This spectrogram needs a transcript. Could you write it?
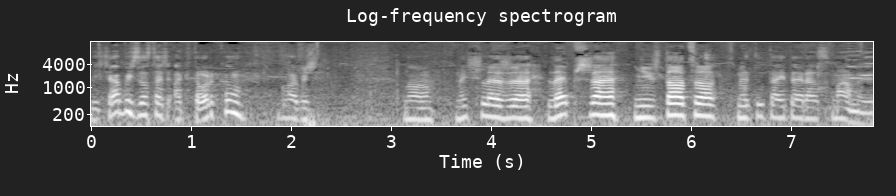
Nie chciałabyś zostać aktorką? Byłabyś, no, myślę, że lepsza niż to, co my tutaj teraz mamy.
